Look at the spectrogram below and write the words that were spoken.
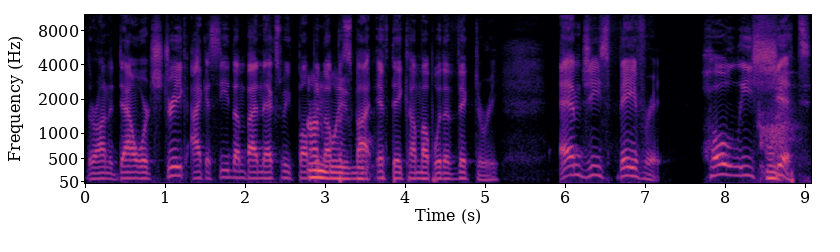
They're on a downward streak. I can see them by next week bumping up a spot if they come up with a victory. MG's favorite. Holy shit.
